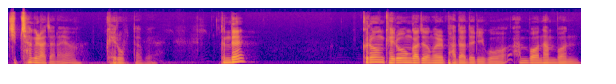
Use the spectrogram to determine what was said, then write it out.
집착을 하잖아요. 괴롭다고요. 근데 그런 괴로운 과정을 받아들이고 한 번 한 번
